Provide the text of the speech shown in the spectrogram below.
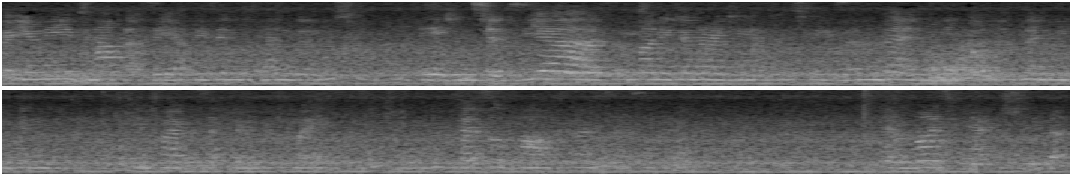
but you need to have that, so you have these independent Agencies. yeah, money generating activities, and then you've got then you can in private sector in different ways. So it's all part of the process. It reminds me actually that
